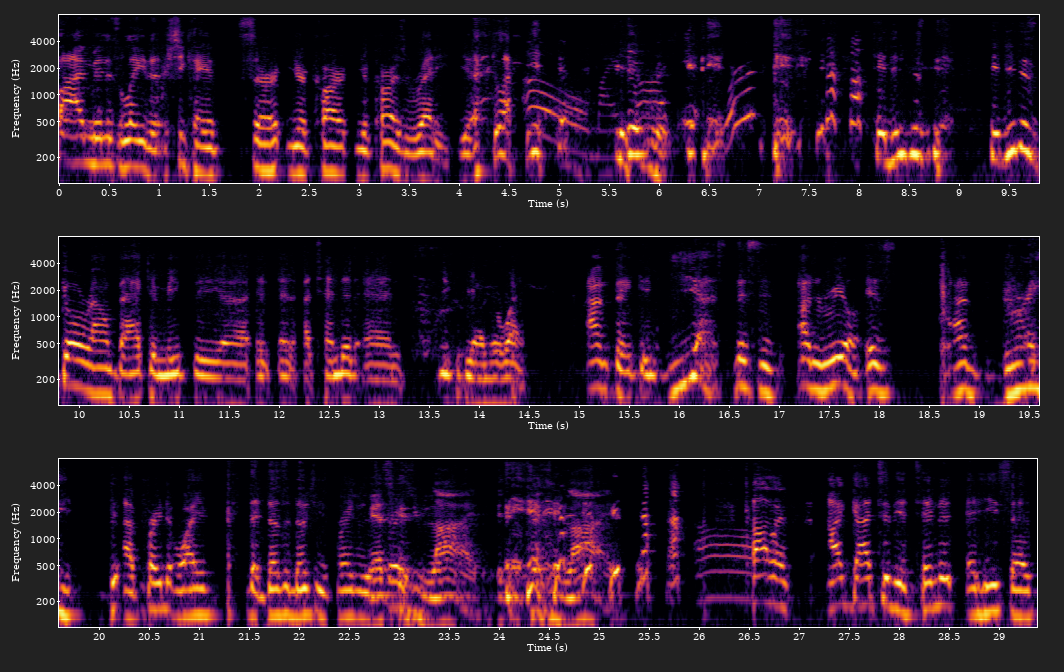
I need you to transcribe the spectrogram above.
Five minutes later, she came, sir. Your car, your car is ready. Yeah, like, oh my Kidding gosh! It worked. can you just can you just go around back and meet the uh, an, an attendant and you could be on your way I'm thinking, yes, this is unreal. Is I'm great. A pregnant wife that doesn't know she's pregnant. That's because you lied. It's because you lied. Oh, Colin, I got to the attendant and he says,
